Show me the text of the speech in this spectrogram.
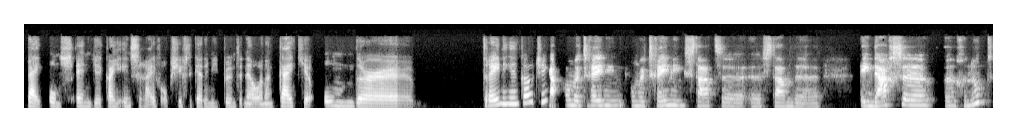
bij ons. En je kan je inschrijven op shiftacademy.nl en dan kijk je onder training en coaching? Ja, onder training, onder training staat, staan de eendaagse genoemd.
